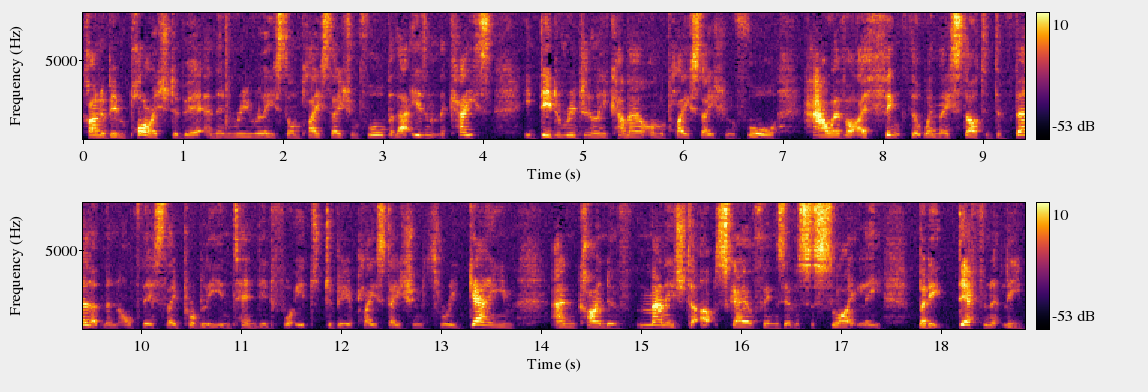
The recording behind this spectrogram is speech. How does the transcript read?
kind of been polished a bit and then re-released on PlayStation 4, but that isn't the case. It did originally come out on the PlayStation 4. However, I think that when they started development of this, they probably intended for it to be a PlayStation 3 game and kind of managed to upscale things ever so slightly, but it definitely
